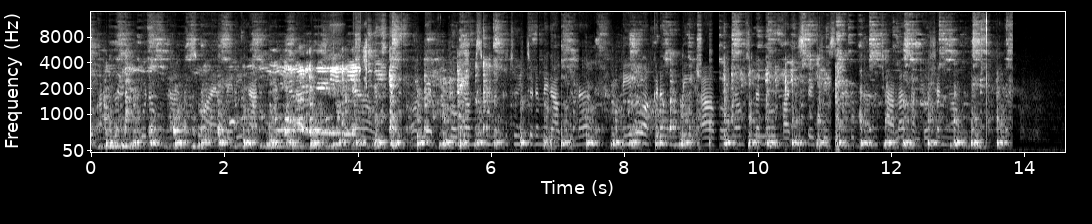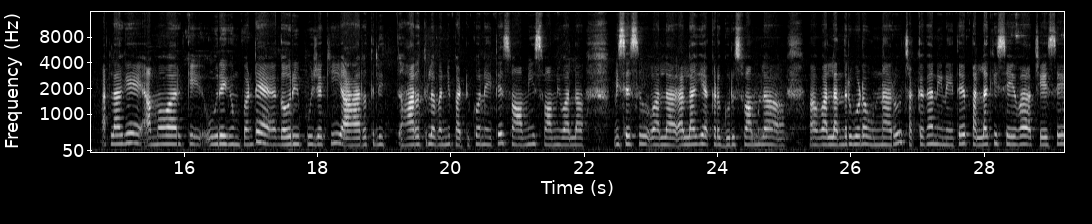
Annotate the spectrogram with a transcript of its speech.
అక్కడ ఉండి ఆ ప్రోగ్రామ్స్లలో పార్టిసిపేట్ చేసినందుకు గాను చాలా సంతోషంగా ఉంది. అట్లాగే అమ్మవారికి ఊరేగింపు అంటే గౌరీ పూజకి హారతులు హారతులు అవన్నీ పట్టుకొని అయితే స్వామి స్వామి వాళ్ళ మిసెస్ వాళ్ళ అలాగే అక్కడ గురుస్వాముల వాళ్ళందరూ కూడా ఉన్నారు. చక్కగా నేనైతే పల్లకి సేవ చేసే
